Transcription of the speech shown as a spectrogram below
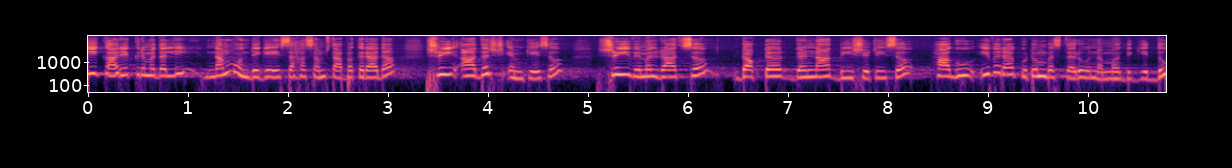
ಈ ಕಾರ್ಯಕ್ರಮದಲ್ಲಿ ನಮ್ಮೊಂದಿಗೆ ಸಹ ಸಂಸ್ಥಾಪಕರಾದ Shri Adarsh M K sir, Shri Vimal Raj sir, doctor Gananath B Shetty sir ಹಾಗೂ ಇವರ ಕುಟುಂಬಸ್ಥರು ನಮ್ಮೊಂದಿಗಿದ್ದು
